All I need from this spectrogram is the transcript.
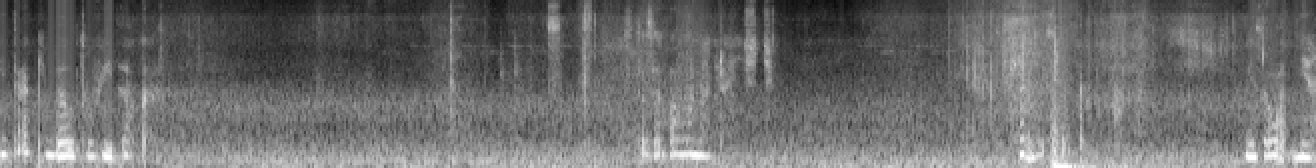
I taki był tu widok. Jest to zawalona część. Wszędzie jest tak. Nie za ładnie.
